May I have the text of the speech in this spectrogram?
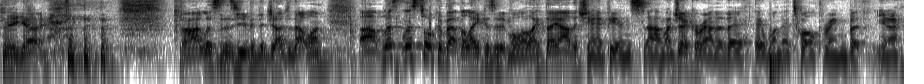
There you go. All right, listeners, you be the judge of that one. Um, let's let's talk about the Lakers a bit more. Like they are the champions. Um, I joke around that they they won their twelfth ring, but you know,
